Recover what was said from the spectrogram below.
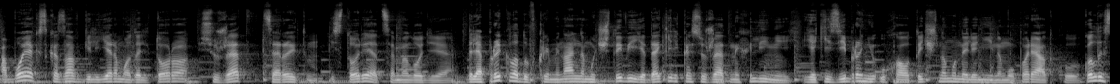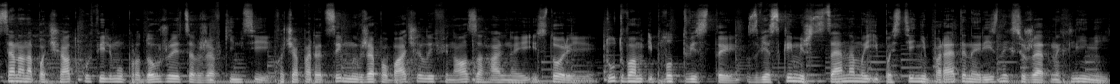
Або, як сказав Гільєрмо Дель Торо, сюжет це ритм, історія це мелодія. Для прикладу, в кримінальному чтиві є декілька сюжетних ліній, які зібрані у хаотичному нелінійному порядку, коли сцена на початку фільму продовжується вже в кінці. Хоча перед цим ми вже побачили фінал загальної історії. Тут вам і плот-твісти, зв'язки між сценами і постійні перетини різних сюжетних ліній,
